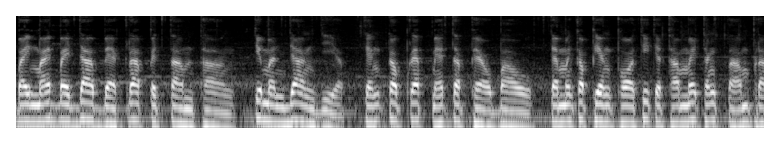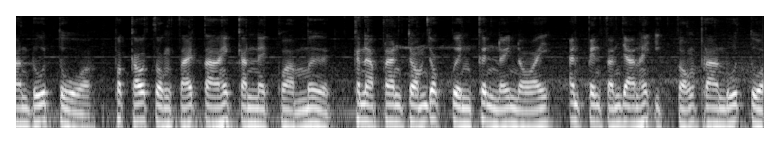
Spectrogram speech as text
ใบไม้ใบด้าแบกรับไปตามทาง ที่มันย่างเหยียบเสียงตอบแกรบแม้จะแผ่วเบา แต่มันก็เพียงพอที่จะทำให้ทั้งสามพรานรู้ตัวเพราะเขาส่งสายตาให้กันในความมืดขณะพรานจอมยกปืนขึ้นน้อยๆ อันเป็นสัญญาณให้อีกสองพรานรู้ตัว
